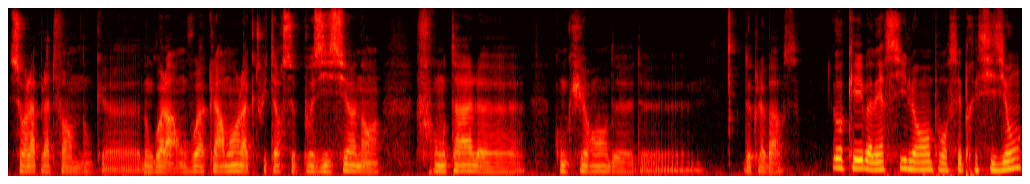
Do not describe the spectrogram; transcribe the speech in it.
sur la plateforme. Donc, euh, voilà, on voit clairement que Twitter se positionne en frontal euh, concurrent de, de, Clubhouse. Ok, bah merci Laurent pour ces précisions.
